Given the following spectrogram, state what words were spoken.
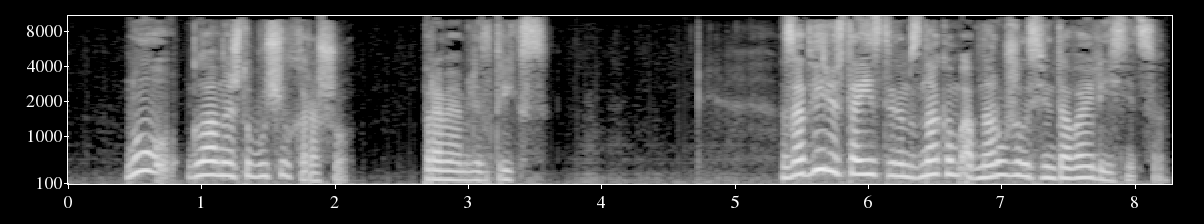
— Ну, главное, чтобы учил хорошо, — промямлил Трикс. За дверью с таинственным знаком обнаружилась винтовая лестница.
